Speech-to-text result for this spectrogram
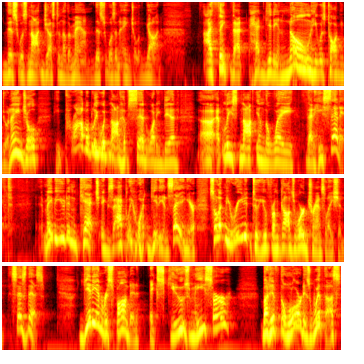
this was not just another man, this was an angel of God. I think that had Gideon known he was talking to an angel, he probably would not have said what he did, uh, at least not in the way that he said it. Maybe you didn't catch exactly what Gideon's saying here, so let me read it to you from God's Word translation. It says this Gideon responded, Excuse me, sir? But if the Lord is with us,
